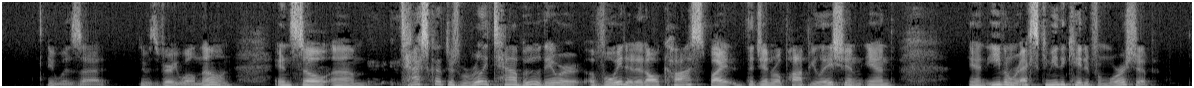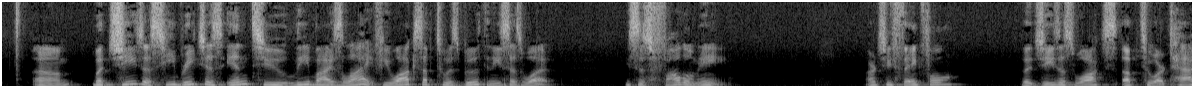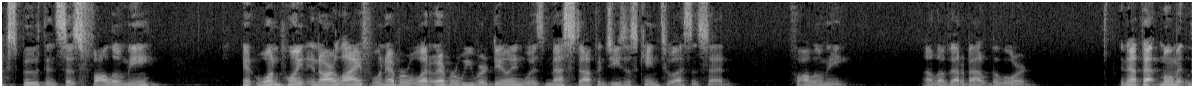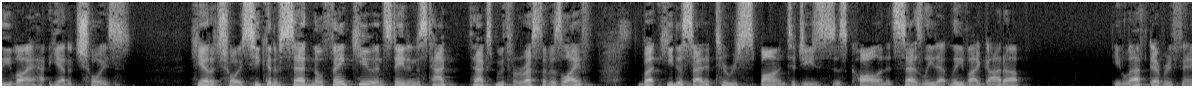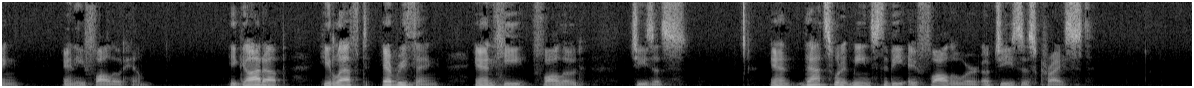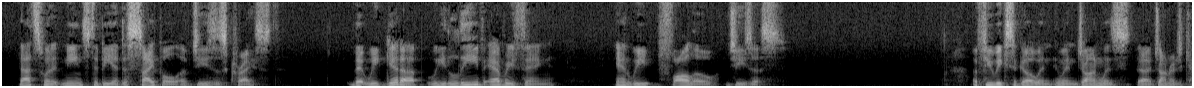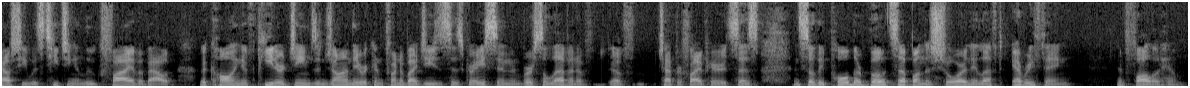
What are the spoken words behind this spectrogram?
it was, uh, it was very well known. And so, um, tax collectors were really taboo. They were avoided at all costs by the general population, and and even were excommunicated from worship. Um, but Jesus, he reaches into Levi's life. He walks up to his booth and he says, What? He says, Follow me. Aren't you thankful that Jesus walks up to our tax booth and says, Follow me? At one point in our life, whenever whatever we were doing was messed up, and Jesus came to us and said, Follow me. I love that about the Lord. And at that moment, Levi, he had a choice. He had a choice. He could have said no thank you and stayed in his tax, tax booth for the rest of his life, but he decided to respond to Jesus' call. And it says Levi got up, he left everything, and he followed him. He got up, he left everything, and he followed Jesus. And that's what it means to be a follower of Jesus Christ. That's what it means to be a disciple of Jesus Christ. That we get up, we leave everything, and we follow Jesus. A few weeks ago, when, when John was uh, John Radzikowski was teaching in Luke five about the calling of Peter, James, and John, they were confronted by Jesus' grace. And in verse 11 of, of chapter 5 here, it says, And so they pulled their boats up on the shore and they left everything and followed him.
